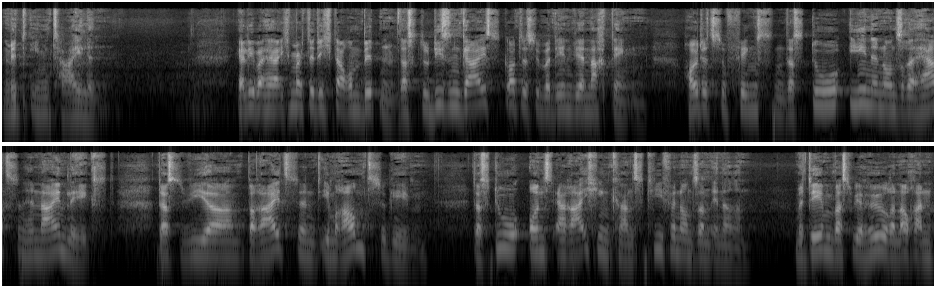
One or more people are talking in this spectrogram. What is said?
mit ihm teilen. Ja, lieber Herr, ich möchte dich darum bitten, dass du diesen Geist Gottes, über den wir nachdenken, heute zu Pfingsten, dass du ihn in unsere Herzen hineinlegst, dass wir bereit sind, ihm Raum zu geben, dass du uns erreichen kannst, tief in unserem Inneren, mit dem, was wir hören, auch an,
